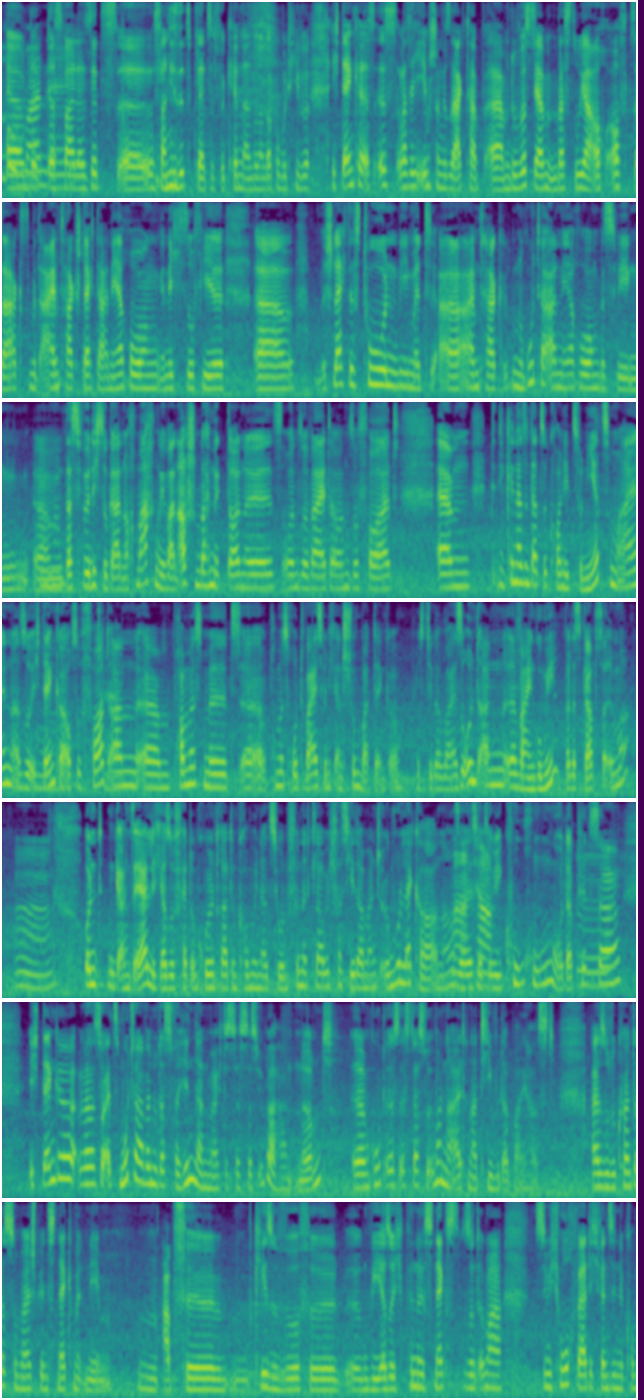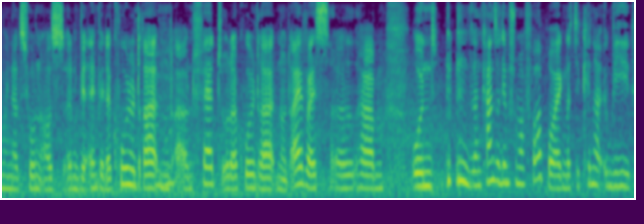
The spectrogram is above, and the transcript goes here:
Oh ähm, Mann, das war der Sitz, äh, das waren die Sitzplätze für Kinder in so einer Lokomotive. Ich denke, es ist, was ich eben schon gesagt habe, ähm, du wirst ja, was du ja auch oft sagst, mit einem Tag schlechter Ernährung nicht so viel äh, Schlechtes tun wie mit äh, einem Tag eine gute Ernährung. Deswegen, ähm, mhm. das würde ich sogar noch machen. Wir waren auch schon bei McDonalds und so weiter und so fort. Ähm, die Kinder sind dazu konditioniert zum einen. Also ich mhm. denke auch sofort ja. an ähm, Pommes mit äh, Pommes rot-weiß, wenn ich an Schwimmbad denke, lustigerweise. Und an äh, Weingummi, weil das gab es da immer. Mhm. Und ganz ehrlich, also Fett und Kohlenhydrat in Kombination findet, glaube ich, fast jeder Mensch irgendwo lecker. Ne? Sei es jetzt irgendwie Kuchen oder Pizza. Mhm. Ich denke, so als Mutter, wenn du das verhindern möchtest, dass das überhand nimmt, äh, gut ist, ist, dass du immer eine Alternative dabei hast. Also du könntest zum Beispiel einen Snack mitnehmen. Apfel, Käsewürfel irgendwie. Also ich finde, Snacks sind immer ziemlich hochwertig, wenn sie eine Kombination aus entweder Kohlenhydraten mhm. und Fett oder Kohlenhydraten und Eiweiß äh, haben. Und dann kannst du dem schon mal vorbeugen, dass die Kinder irgendwie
